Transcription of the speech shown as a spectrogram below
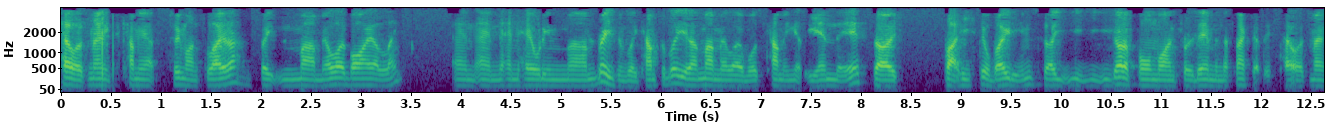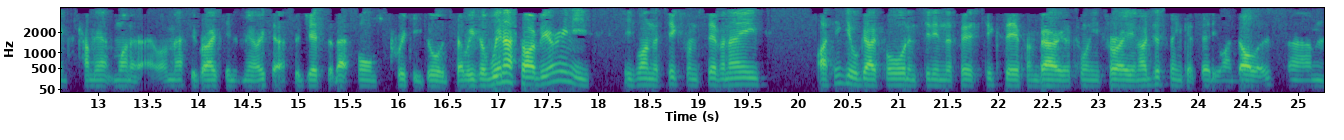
Talismanic's come out two months later, beaten Marmelo by a length, and and and held him um, reasonably comfortably. Uh, Marmelo was coming at the end there, so but he still beat him. So you, you got a form line through them, and the fact that this Talismanic's come out and won a, a massive race in America suggests that that form's pretty good. So he's a winner, Tiberian. He's he's won the six from 17. I think he'll go forward and sit in the first six there from barrier 23, and I just think at $31, um,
